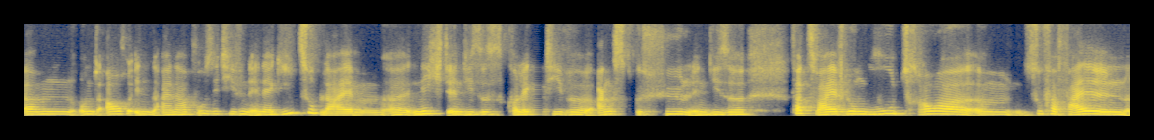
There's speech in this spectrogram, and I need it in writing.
und auch in einer positiven Energie zu bleiben, äh, nicht in dieses kollektive Angstgefühl, in diese Verzweiflung, Wut, Trauer ähm, zu verfallen,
